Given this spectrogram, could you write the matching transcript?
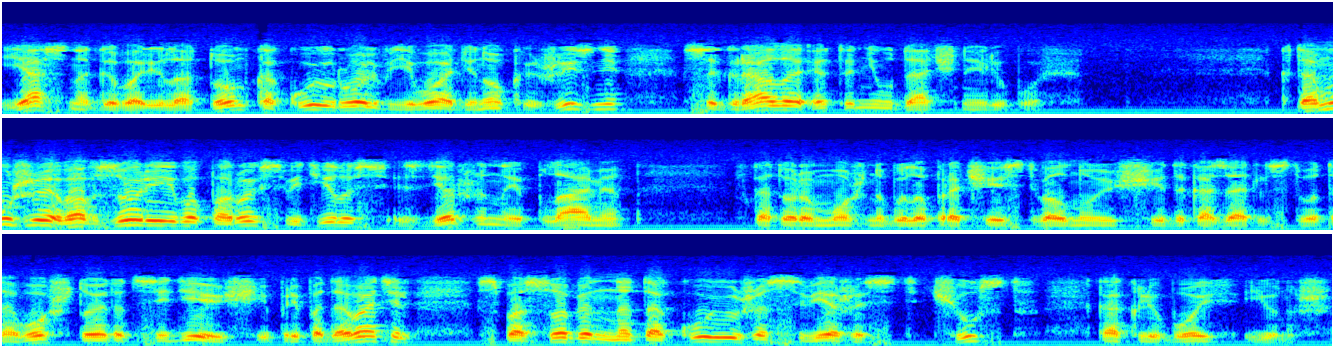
ясно говорил о том, какую роль в его одинокой жизни сыграла эта неудачная любовь. К тому же во взоре его порой светилось сдержанное пламя, в котором можно было прочесть волнующие доказательства того, что этот сидеющий преподаватель способен на такую же свежесть чувств, как любой юноша.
